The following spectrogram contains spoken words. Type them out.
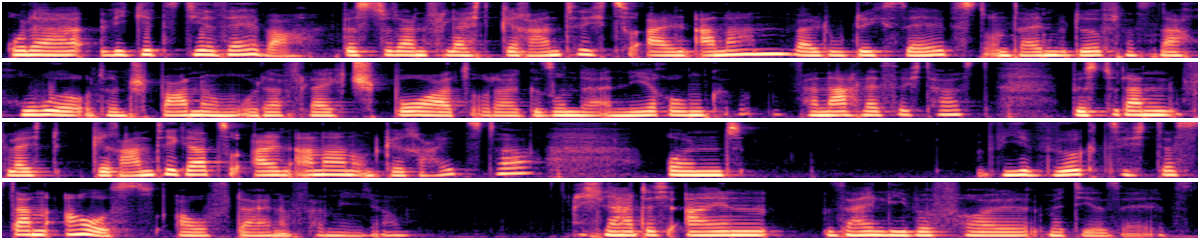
Oder wie geht's dir selber? Bist du dann vielleicht gerantig zu allen anderen, weil du dich selbst und dein Bedürfnis nach Ruhe und Entspannung oder vielleicht Sport oder gesunder Ernährung vernachlässigt hast? Bist du dann vielleicht gerantiger zu allen anderen und gereizter? Und wie wirkt sich das dann aus auf deine Familie? Ich lade dich ein, sei liebevoll mit dir selbst.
